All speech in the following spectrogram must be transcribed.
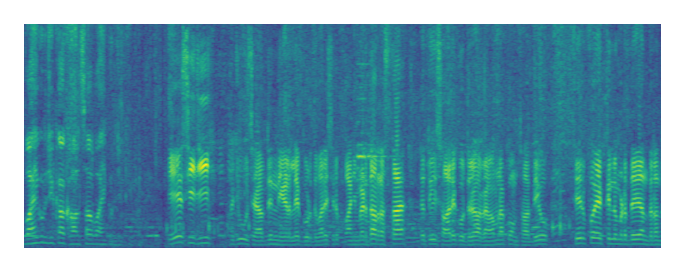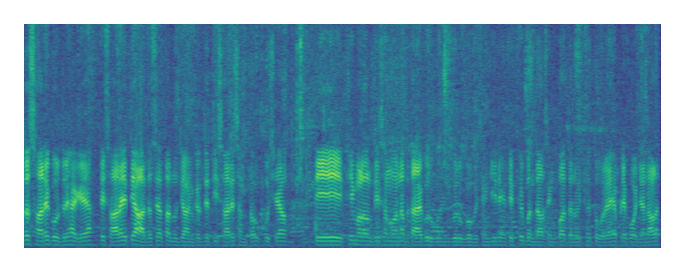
ਵਾਹਿਗੁਰੂ ਜੀ ਕਾ ਖਾਲਸਾ, ਵਾਹਿਗੁਰੂ ਜੀ ਕੀ ਇਹ ਸੀ ਜੀ ਹਜੂਰ ਸਾਹਿਬ ਦੇ ਨੇੜਲੇ ਗੁਰਦੁਆਰੇ, ਸਿਰਫ 5 ਮਿੰਟ ਦਾ ਰਸਤਾ ਹੈ ਤੇ ਤੁਸੀਂ ਸਾਰੇ ਗੁਰਦੁਆਰੇ ਆਰਾਮ ਨਾਲ ਘੁੰਮ ਸਕਦੇ ਹੋ। ਸਿਰਫ 1 ਕਿਲੋਮੀਟਰ ਦੇ ਅੰਦਰ ਅੰਦਰ ਸਾਰੇ ਗੁਰਦੁਆਰੇ ਹੈਗੇ ਆ ਤੇ ਸਾਰਾ ਇਤਿਹਾਸ ਦੱਸਿਆ, ਤੁਹਾਨੂੰ ਜਾਣਕਾਰੀ ਦਿੱਤੀ, ਸਾਰੇ ਸੰਗਤਾਂ ਨੂੰ ਪੁੱਛਿਆ। ਤੇ ਇੱਥੇ ਮਲਾਉਂਦੀ ਸਮਾਂ ਉਹਨਾਂ ਬਤਾਇਆ, ਗੁਰੂ ਗੁਰੂ ਗੋਬਿੰਦ ਸਿੰਘ ਜੀ ਨੇ ਤੇ ਇੱਥੇ ਬੰਦਾ ਸਿੰਘ ਬਹਾਦਰ ਨੂੰ ਇੱਥੇ ਤੋਰਿਆ ਹੈ ਆਪਣੇ ਫੌਜਾਂ ਨਾਲ।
